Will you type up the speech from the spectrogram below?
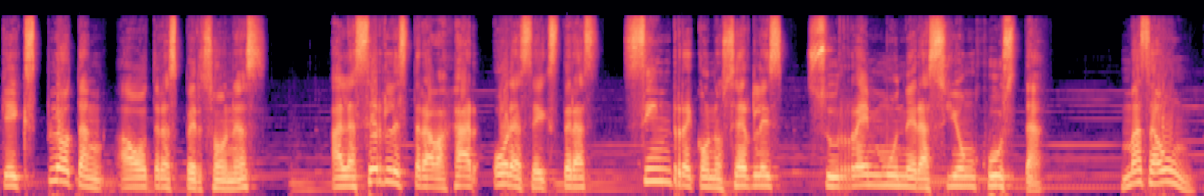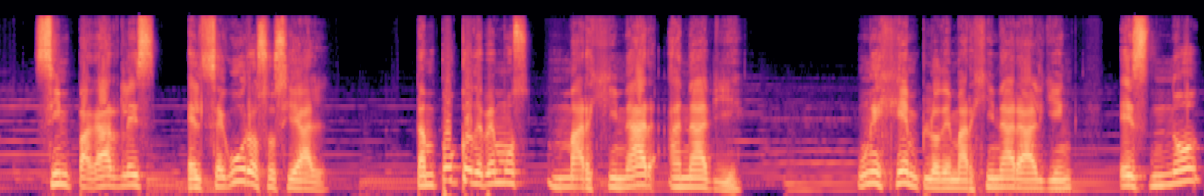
que explotan a otras personas al hacerles trabajar horas extras sin reconocerles su remuneración justa? Más aún, sin pagarles el seguro social. Tampoco debemos marginar a nadie. Un ejemplo de marginar a alguien es no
